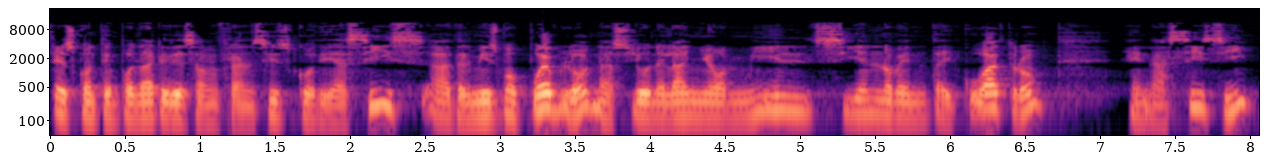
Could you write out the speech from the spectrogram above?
es contemporánea de San Francisco de Asís, ah, del mismo pueblo, nació en el año 1194 en Assisi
